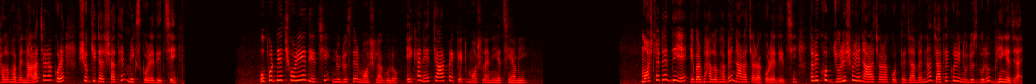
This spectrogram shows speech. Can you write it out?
ভালোভাবে নাড়াচাড়া করে সবজিটার সাথে মিক্স করে দিচ্ছি। উপর দিয়ে ছড়িয়ে দিয়েছি নুডলসের মশলাগুলো। এখানে চার প্যাকেট মশলা নিয়েছি আমি। মশলাটা দিয়ে এবার ভালোভাবে নাড়াচাড়া করে দিচ্ছি। তবে খুব জোরে সোরে নাড়াচাড়া করতে যাবেন না, যাতে করে নুডলসগুলো ভেঙে যায়।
